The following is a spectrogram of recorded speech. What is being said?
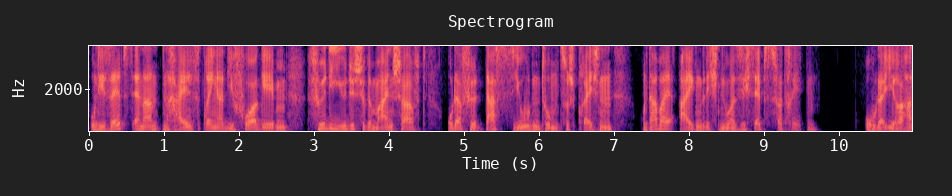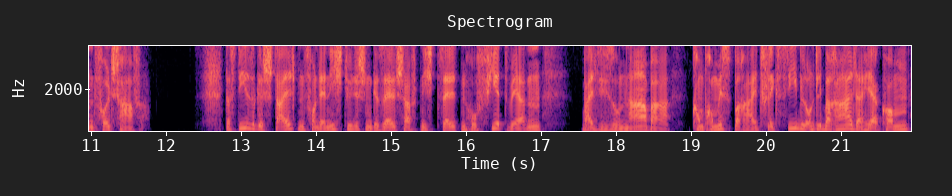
und die selbsternannten Heilsbringer, die vorgeben, für die jüdische Gemeinschaft oder für das Judentum zu sprechen und dabei eigentlich nur sich selbst vertreten. Oder ihre Handvoll Schafe. Dass diese Gestalten von der nichtjüdischen Gesellschaft nicht selten hofiert werden, weil sie so nahbar, kompromissbereit, flexibel und liberal daherkommen,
